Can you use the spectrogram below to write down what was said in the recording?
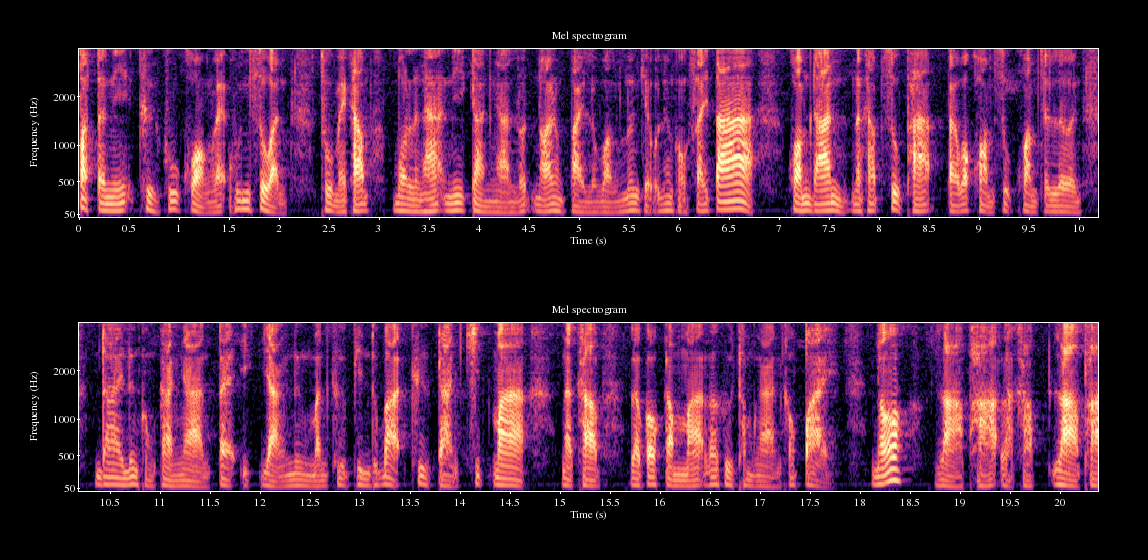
ปัตตานิคือคู่ครองและหุ้นส่วน ถูกไหมครับมรณะนี่การงานลดน้อยลงไประวังเรื่องเกี่ยวกับเรื่องของสายตาความดันนะครับ สุภะแปลว่าความสุขความเจริญ ได้เรื่องของการงาน แต่อีกอย่างหนึ่งมันคือพินทุบาทคือการคิดมากนะครับ แล้วก็กรรมะก็คือทำงานเข้าไปเนาะลาภะล่ะครับ ลาภะ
